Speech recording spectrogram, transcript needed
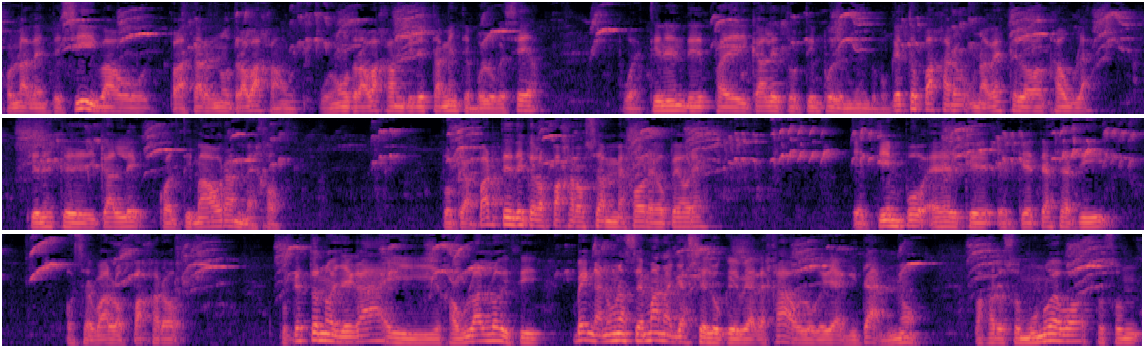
jornada intensiva, o para las tardes no trabajan, o no trabajan directamente por lo que sea, pues tienen para dedicarle todo el tiempo del mundo. Porque estos pájaros, una vez que los jaulas, tienes que dedicarle cuantas más horas mejor. Porque aparte de que los pájaros sean mejores o peores, el tiempo es el que, el que te hace a ti observar los pájaros porque esto no llega y jaularlo y decir, venga, en una semana ya sé lo que voy a dejar o lo que voy a quitar. No. Los pájaros son muy nuevos, estos son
